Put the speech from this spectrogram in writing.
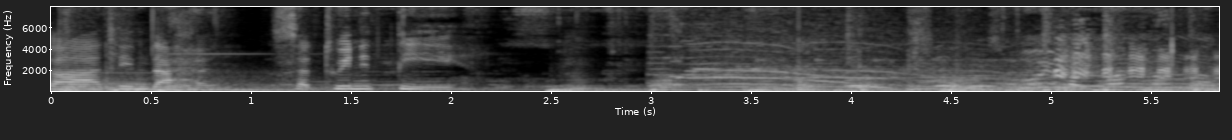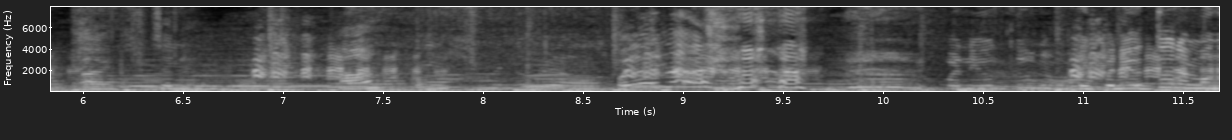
ka tindahan sa Trinity. Uy, mag-one man mag. Ay, sige. Ha? Wala na. Paniog to naman. Ipaniod to naman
